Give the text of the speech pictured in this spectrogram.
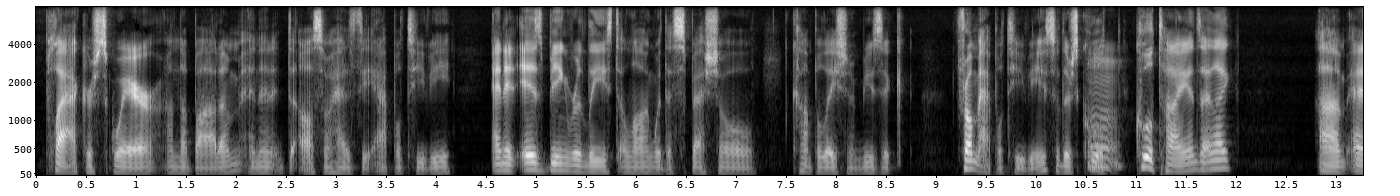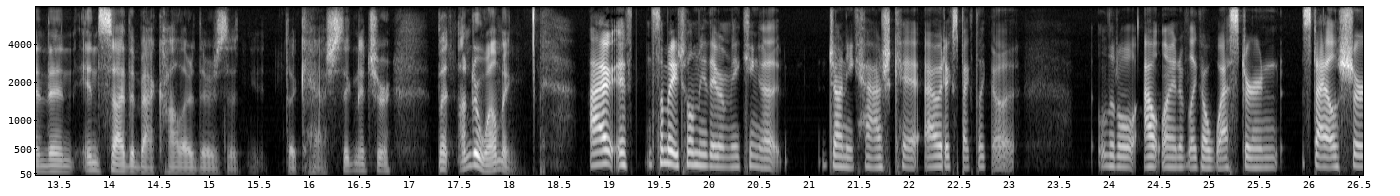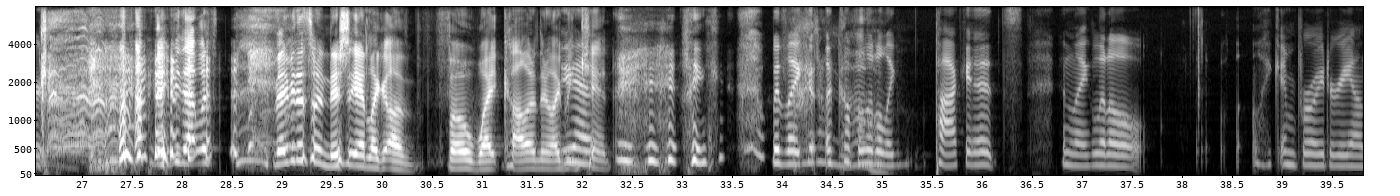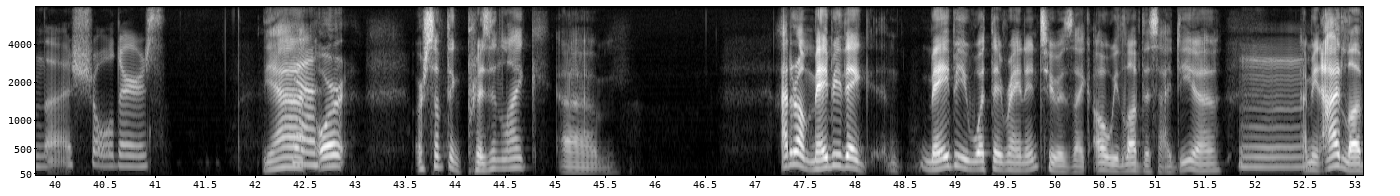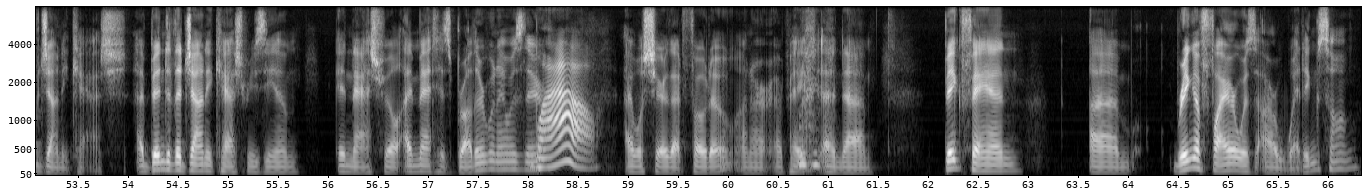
plaque or square on the bottom and then it also has the apple tv and it is being released along with a special compilation of music from apple tv so there's cool Mm. cool tie-ins i like. Um, and then inside the back collar there's a, the cash signature. But underwhelming. I if somebody told me they were making a Johnny Cash kit, I would expect like a little outline of like a western style shirt. maybe that was maybe this one initially had like a faux white collar and they're like we Yeah. can't like with like a couple know. little like pockets and like little like embroidery on the shoulders. Yeah, Yeah. or or something prison like. Um, I don't know. Maybe they, maybe what they ran into is like, oh, we love this idea. Mm. I mean, I love Johnny Cash. I've been to the Johnny Cash Museum in Nashville. I met his brother when I was there. Wow. I will share that photo on our, our page. and um, big fan. Um, Ring of Fire was our wedding song.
